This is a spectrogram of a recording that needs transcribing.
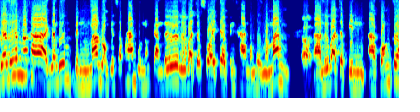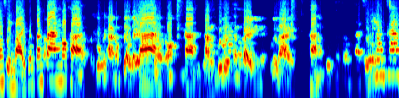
อย่าลืมนะคะอย่าลืมเป็นมารวมเป็นสะพานบุญน้องกันเด้อหรือว่าจะซอยแต่วเป็นคานน้ำหมูน้ำมัน อ่าหรือว่าจะเป็นอ่าของเครื่องเส้นไหวเพิ่นต่างๆเนาะค่ะตัวไปหาน้องเตียวได้น้องเตียวเนาะค่ะทางเบอร์ทางไตนี่แหละเบอร์ไลน์ค่ะนะครับอ่าสีลงข้าง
